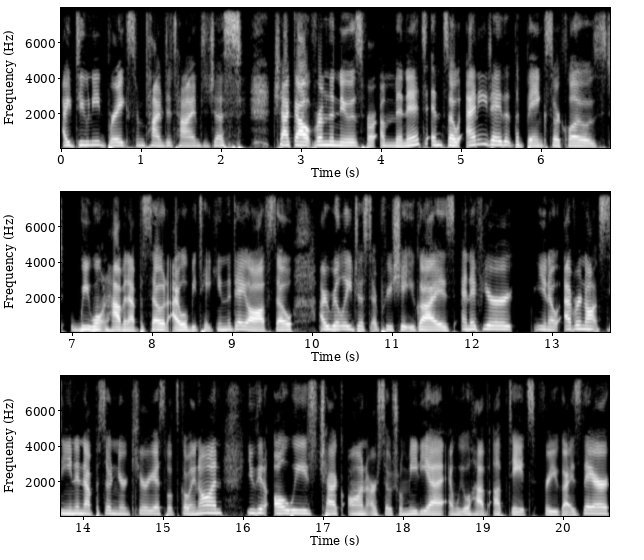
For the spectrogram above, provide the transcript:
I do need breaks from time to time to just check out from the news for a minute. And so any day that the banks are closed, we won't have an episode. I will be taking the day off. So I really just appreciate you guys. And if you're you know, ever not seen an episode and you're curious what's going on, you can always check on our social media and we will have updates for you guys there,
